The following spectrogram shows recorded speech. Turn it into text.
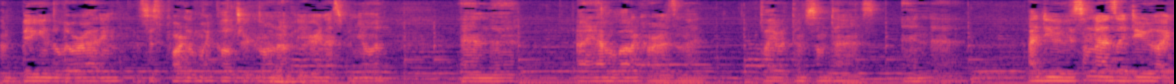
I'm big into low riding. It's just part of my culture growing up here in Espanola. And uh, I have a lot of cars and I play with them sometimes. And uh, I do, sometimes I do like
